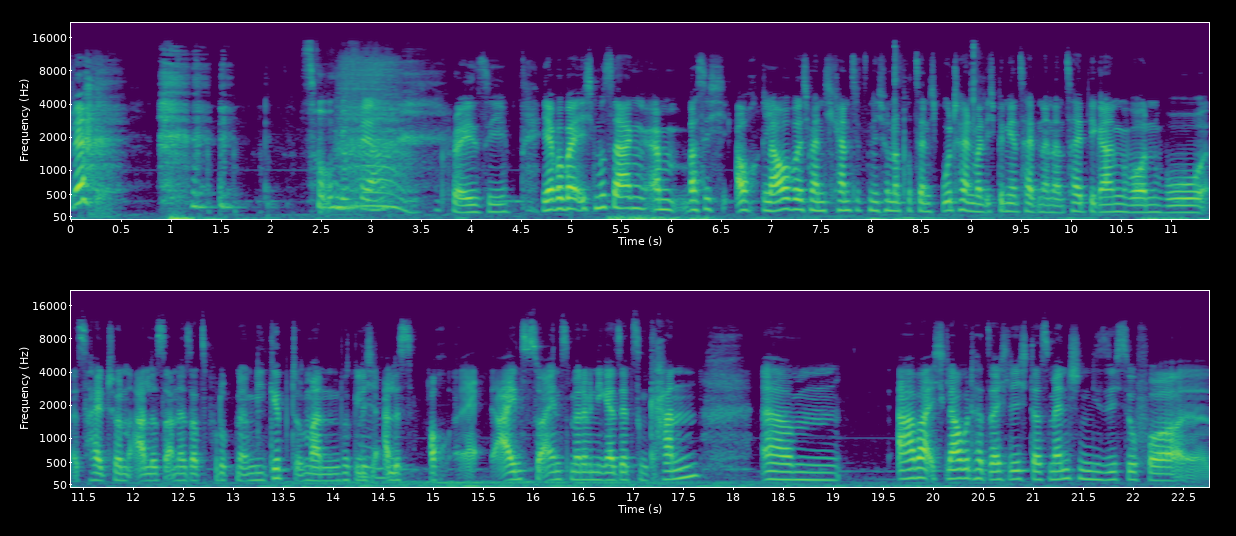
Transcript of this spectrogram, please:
so ungefähr. Crazy. Ja, wobei ich muss sagen, ähm, was ich auch glaube, ich meine, ich kann es jetzt nicht hundertprozentig beurteilen, weil ich bin jetzt halt in einer Zeit vegan geworden, wo es halt schon alles an Ersatzprodukten irgendwie gibt und man wirklich mhm. alles auch äh, eins zu eins mehr oder weniger ersetzen kann. Ähm, aber ich glaube tatsächlich, dass Menschen, die sich so vor, äh,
